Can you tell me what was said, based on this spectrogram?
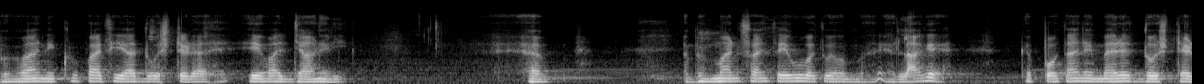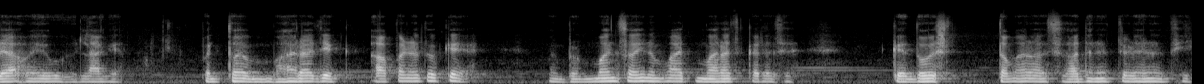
ભગવાનની કૃપાથી આ દોષ ટળ્યા છે, એ વાત જાણવી બ્રહ્માંડ સાંજ તો એવું હતું લાગે કે પોતાને મેરેજ દોષ ટળ્યા હોય એવું લાગે. પણ તો મહારાજે આપણને તો કે બ્રહ્માંડ સ્વામીને વાત મહારાજ કરે છે કે દોષ તમારા સાધને ટળ્યા નથી.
